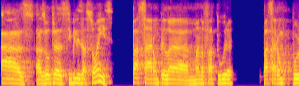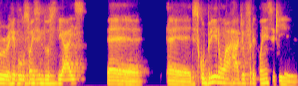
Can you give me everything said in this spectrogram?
as, as outras civilizações passaram pela manufatura, passaram por revoluções industriais, é, é, descobriram a radiofrequência que,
